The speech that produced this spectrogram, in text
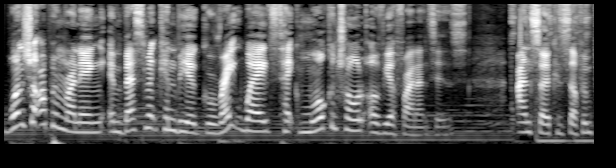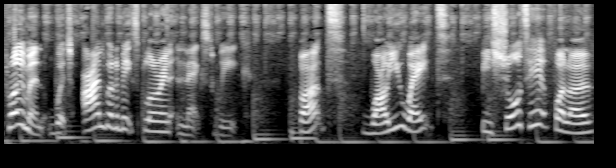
Once you're up and running, investment can be a great way to take more control over your finances. And so can self employment, which I'm going to be exploring next week. But while you wait, be sure to hit follow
